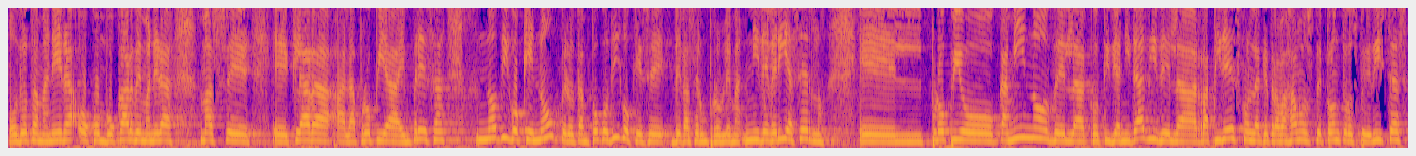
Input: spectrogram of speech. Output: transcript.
o de otra manera, o convocar de manera más eh, eh, clara a la propia empresa, no digo que no, pero tampoco digo que ese deba ser un problema, ni debería serlo. El propio camino de la cotidianidad y de la rapidez con la que trabajamos de pronto los periodistas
